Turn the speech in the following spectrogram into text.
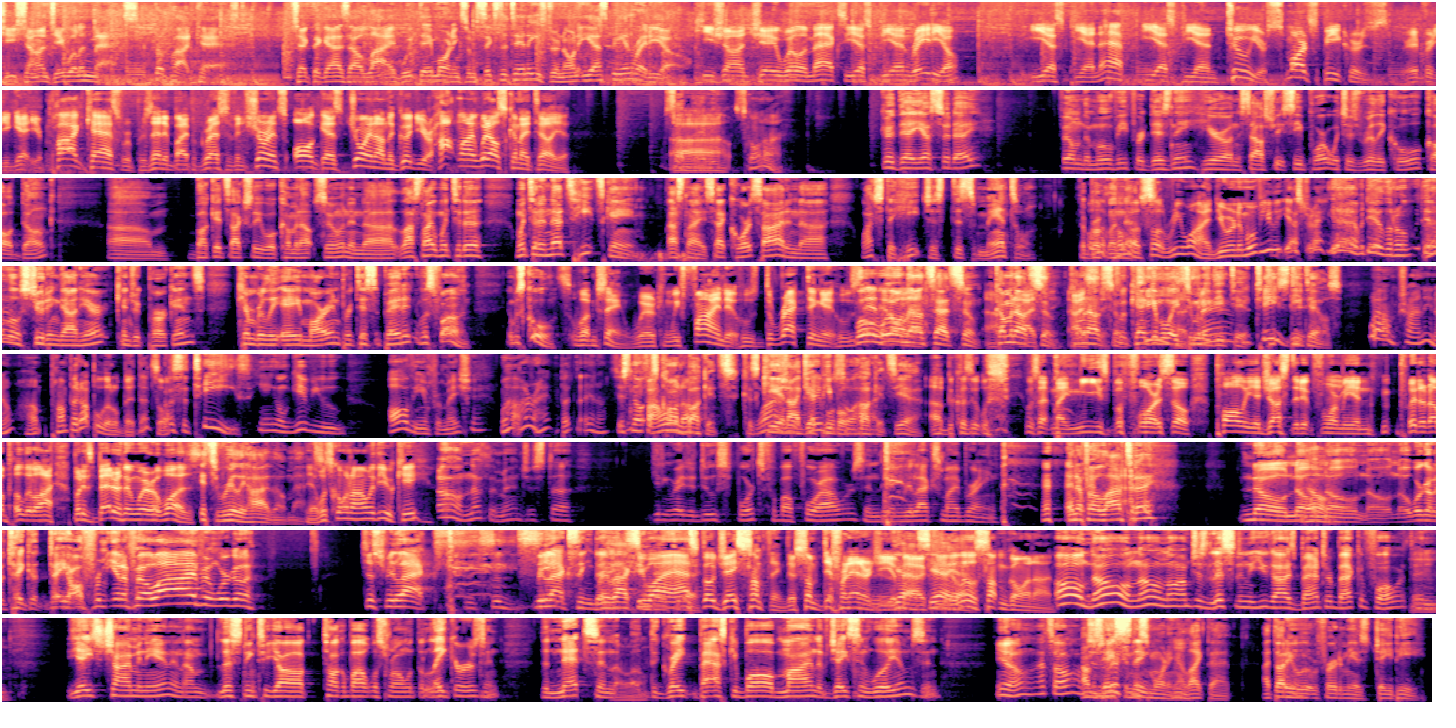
Keyshawn, J. Will, and Max, the podcast. Check the guys out live weekday mornings from 6 to 10 Eastern on ESPN Radio. Keyshawn, J. Will, and Max, ESPN Radio, the ESPN app, ESPN2, your smart speakers, wherever you get your podcasts. We're presented by Progressive Insurance. All guests join on the Goodyear hotline. What else can I tell you? What's up, Uh, baby? what's going on? Good day yesterday. Filmed a movie for Disney here on the South Street Seaport, which is really cool, called Dunk. Um, Buckets actually will coming out soon. And uh, last night went to the went to the Nets Heats game last night. Sat courtside and uh, watched the Heat just dismantle the Hold Brooklyn up, Nets. so rewind. You were in a movie yesterday? Yeah, we did a little we did a little shooting down here. Kendrick Perkins, Kimberly A. Martin participated. It was fun. It was cool. That's what I'm saying. Where can we find it? Who's directing it? Who's Well, in it? we'll that. announce that soon. Coming out I soon. see. Coming I out see. soon. A Can't give away too many man. detail- You teased de- it. details. Well, I'm trying to, you know, hump, pump it up a little bit. That's all. But it's a tease. He ain't gonna give you all the information. Well, all right, but you know, Just know it's called up. buckets because Why Key is and I get table people so high? buckets. Yeah. uh, because it was it was at my knees before. So Paulie adjusted it for me and put it up a little high, but it's better than where it was. It's really high though, Max. yeah, what's going on with you, Key? Oh, nothing, man. Just uh, getting ready to do sports for about four hours and then relax my brain. NFL Live today? No, no, No. no, no, no. We're gonna take a day off from NFL Live and we're gonna just relax. It's a relaxing day. Relax. See Relaxing why I day today. asked though, Jay? Something. There's some different energy Yes, about yeah, you. yeah. A little something going on. Oh no, no, no! I'm just listening to you guys banter back and forth, and mm-hmm. Yates chiming in, and I'm listening to y'all talk about what's wrong with the Lakers and the Nets and Oh, the great basketball mind of Jason Williams, and you know that's all. I'm, I'm just Jason listening. this morning. I mm. like that. I thought he would refer to me as JD,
